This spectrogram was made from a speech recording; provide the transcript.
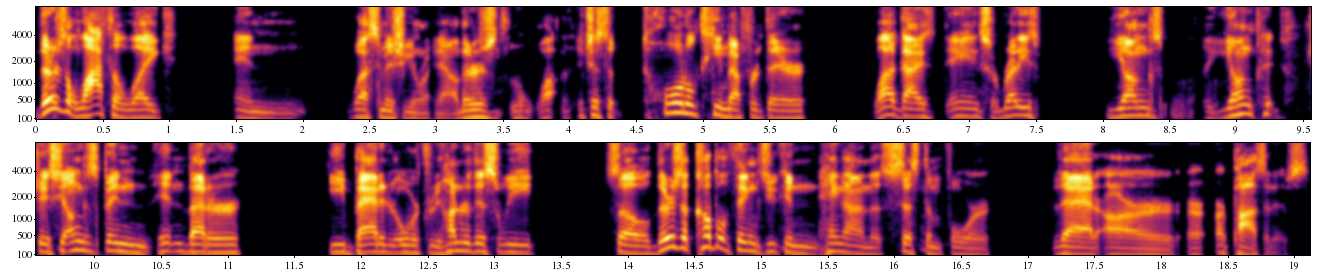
there's a lot to like in West Michigan right now. There's it's just a total team effort there. A lot of guys, dang, so Reddy's Young's mm. young Chase Young has been hitting better. He batted over 300 this week. So there's a couple of things you can hang on the system for that are are, are positives.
